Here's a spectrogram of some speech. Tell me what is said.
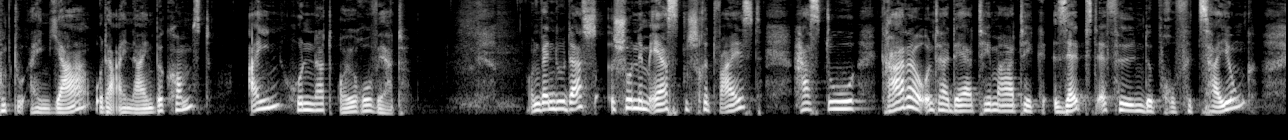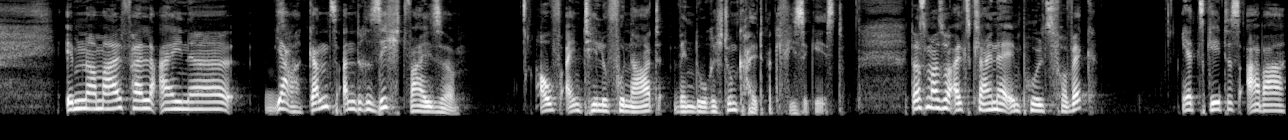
ob du ein Ja oder ein Nein bekommst, 100 Euro wert. Und wenn du das schon im ersten Schritt weißt, hast du gerade unter der Thematik selbsterfüllende Prophezeiung im Normalfall eine ja, ganz andere Sichtweise auf ein Telefonat, wenn du Richtung Kaltakquise gehst. Das mal so als kleiner Impuls vorweg. Jetzt geht es aber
